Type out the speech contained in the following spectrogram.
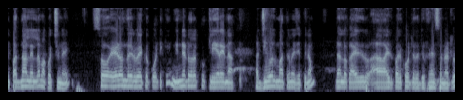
ఈ పద్నాలుగు నెలల్లో మాకు వచ్చినాయి. సో ఏడు వందల ఇరవై ఒక్క కోటికి నిన్నటి వరకు క్లియర్ అయిన ఆ జీవోలు మాత్రమే చెప్పినాం. దానిలో ఒక ఐదు ఐదు పది కోట్ల డిఫరెన్స్ ఉన్నట్లు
